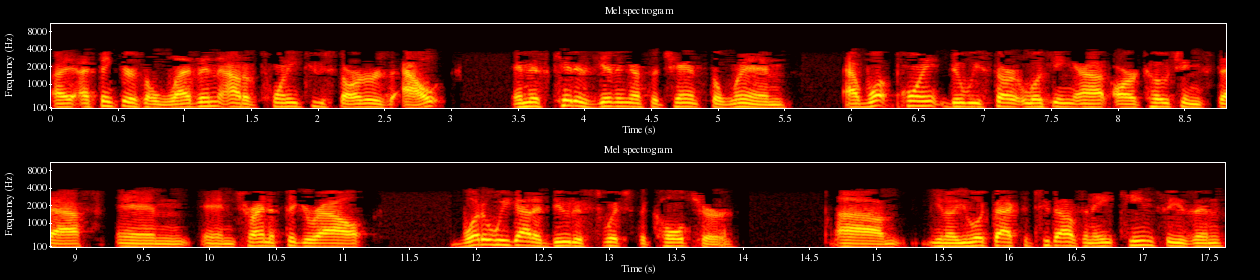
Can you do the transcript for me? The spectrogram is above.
I, I think there's 11 out of 22 starters out, and this kid is giving us a chance to win. At what point do we start looking at our coaching staff and, and trying to figure out what do we got to do to switch the culture? Um, you know, you look back to 2018 season,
